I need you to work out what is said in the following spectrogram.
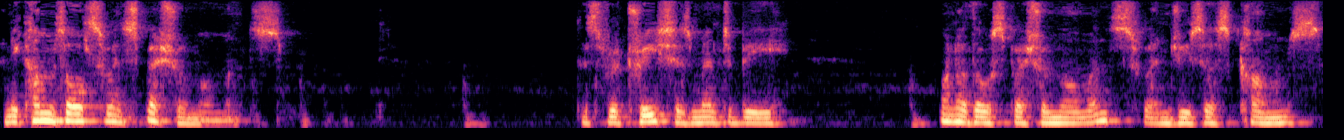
And he comes also in special moments. This retreat is meant to be one of those special moments when Jesus comes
